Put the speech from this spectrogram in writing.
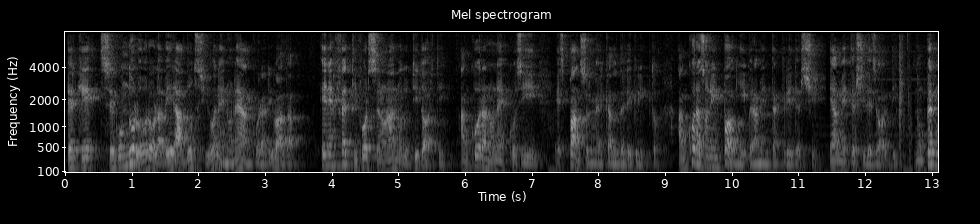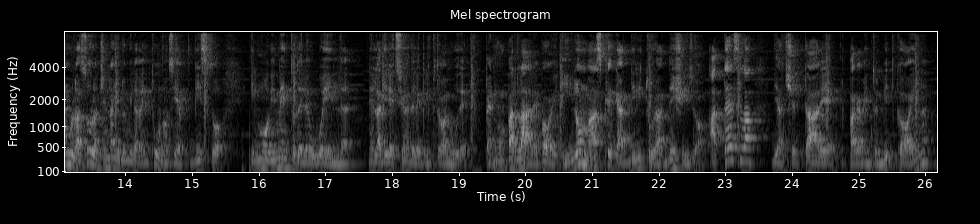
perché secondo loro la vera adozione non è ancora arrivata. E in effetti forse non hanno tutti i torti, ancora non è così espanso il mercato delle cripto, ancora sono in pochi veramente a crederci e a metterci dei soldi. Non per nulla solo a gennaio 2021 si è visto il movimento delle whale nella direzione delle criptovalute, per non parlare poi di Elon Musk che addirittura ha deciso a Tesla di accettare il pagamento in bitcoin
